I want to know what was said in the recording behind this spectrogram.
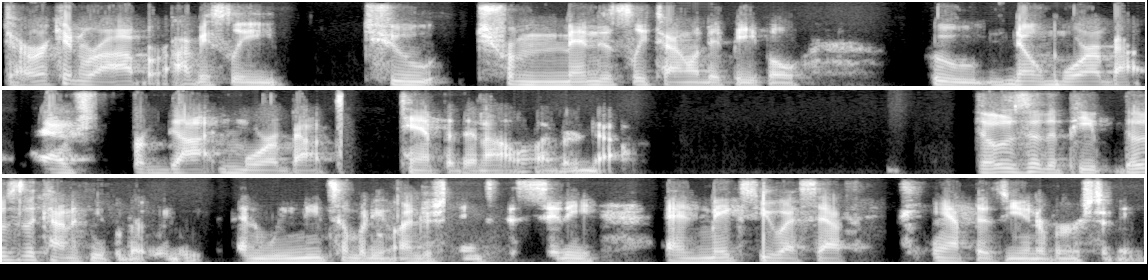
Derrick and Rob are obviously two tremendously talented people who know more about have forgotten more about Tampa than I'll ever know. Those are the people those are the kind of people that we need and we need somebody who understands the city and makes usf Tampa's university.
